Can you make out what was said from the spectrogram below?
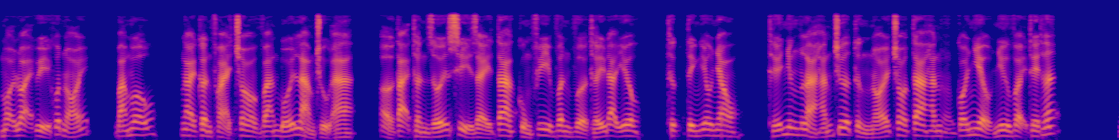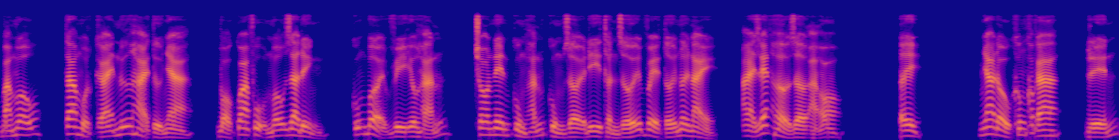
Mọi loại ủy khuất nói, bá mẫu, ngài cần phải cho vãn bối làm chủ a, ở tại thần giới xỉ dày ta cùng Phi Vân vừa thấy đại yêu, thực tình yêu nhau, thế nhưng là hắn chưa từng nói cho ta hắn có nhiều như vậy thế thất. Bá mẫu, ta một cái nữ hải tử nhà, bỏ qua phụ mẫu gia đình, cũng bởi vì yêu hắn, cho nên cùng hắn cùng rời đi thần giới về tới nơi này, ai rét hở giờ à o. Ê! Nha đầu không khóc a, đến,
